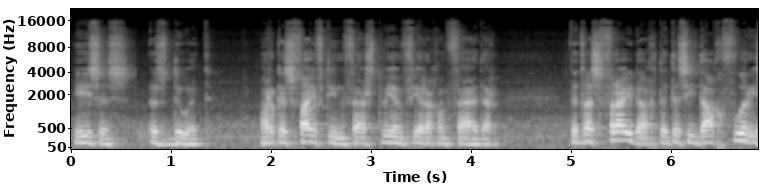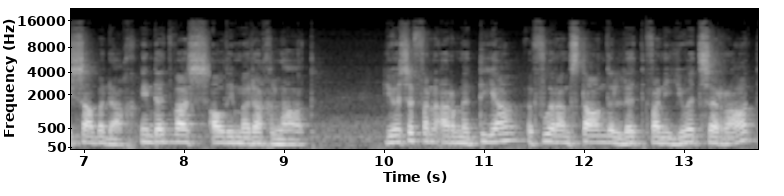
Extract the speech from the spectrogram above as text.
Jesus is dood. Markus 15 vers 42 en verder. Dit was Vrydag, dit is die dag voor die Sabbatdag en dit was al die middag laat. Josef van Arimatea, 'n vooraanstaande lid van die Joodse Raad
